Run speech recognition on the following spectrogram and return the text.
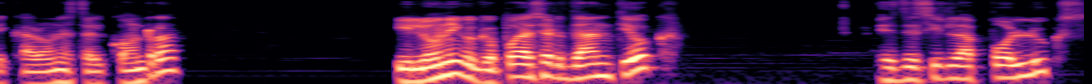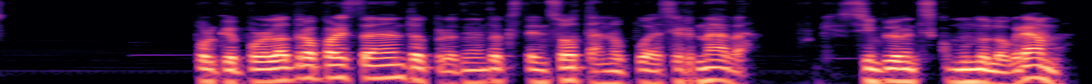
de carón está el Conrad. Y lo único que puede hacer Dantioc es decir la Pollux, porque por la otra parte está Dantioc, pero Dantioc está en sota, no puede hacer nada, porque simplemente es como un holograma.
